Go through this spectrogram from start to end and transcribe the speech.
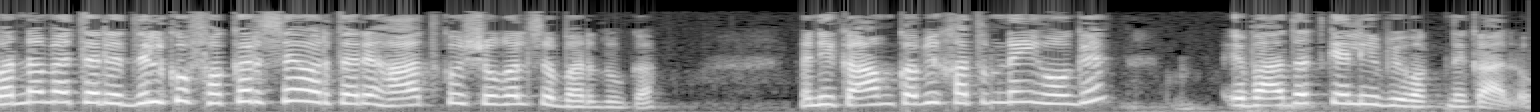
ورنہ میں تیرے دل کو فکر سے اور تیرے ہاتھ کو شغل سے بھر دوں گا۔ یعنی کام کبھی ختم نہیں ہوگے عبادت کے لیے بھی وقت نکالو۔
